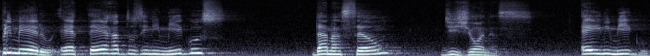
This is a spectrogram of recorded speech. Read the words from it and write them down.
primeiro, é terra dos inimigos da nação de Jonas. É inimigo.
